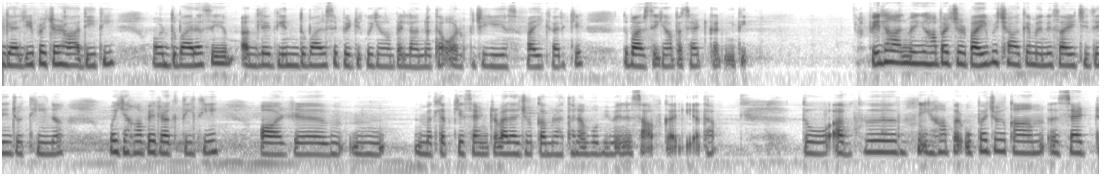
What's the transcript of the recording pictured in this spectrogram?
गैलरी पर चढ़ा दी थी और दोबारा से अगले दिन दोबारा से पेटी को यहाँ पर लाना था और मुझे ये सफ़ाई करके दोबारा से यहाँ पर सेट करनी थी। फ़िलहाल मैं यहाँ पर चरपाई बिछा के मैंने सारी चीज़ें जो थी ना, वो यहाँ पे रख दी थी और मतलब कि सेंटर वाला जो कमरा था ना, वो भी मैंने साफ़ कर लिया था। तो अब यहाँ पर ऊपर जो काम सेट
